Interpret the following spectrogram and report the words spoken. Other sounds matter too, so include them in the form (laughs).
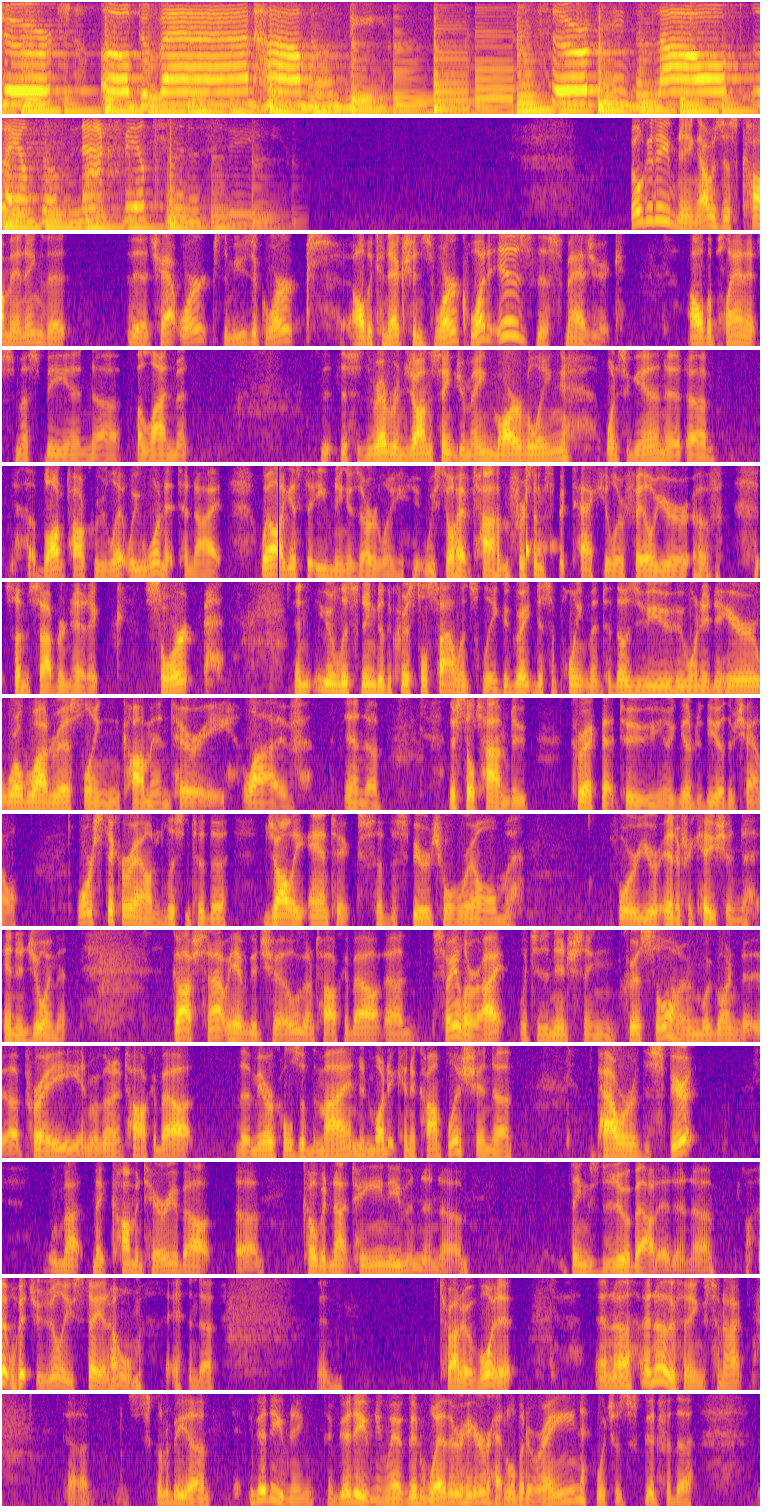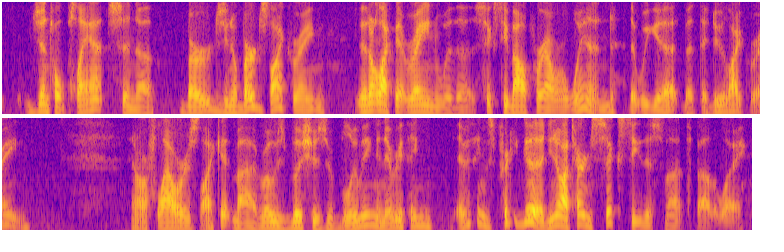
Church of divine harmony, serving the lost lambs of Knoxville, Tennessee. Well, good evening. I was just commenting that the chat works, the music works, all the connections work. What is this magic? All the planets must be in uh, alignment. This is the Reverend Jon St. Germain marveling once again at uh, Blog Talk Roulette. We won it tonight. Well, I guess the evening is early. We still have time (laughs) for some spectacular failure of some cybernetic sort and you're listening to the Crystal Silence League. A great disappointment to those of you who wanted to hear Worldwide Wrestling commentary live, and uh, there's still time to correct that too. You know, you can go to the other channel, or stick around and listen to the jolly antics of the spiritual realm for your edification and enjoyment. Gosh, tonight we have a good show. We're going to talk about uh, sphalerite, which is an interesting crystal, and we're going to uh, pray, and we're going to talk about the miracles of the mind and what it can accomplish, and uh, the power of the spirit. We might make commentary about uh, COVID nineteen, even, and uh, things to do about it, and uh, (laughs) which is really stay at home (laughs) and uh, and try to avoid it, and uh, and other things tonight. Uh, it's going to be a good evening. A good evening. We have good weather here. Had a little bit of rain, which was good for the gentle plants and uh, birds. You know, birds like rain. They don't like that rain with a 60 mile per hour wind that we get, but they do like rain. And our flowers like it. My rose bushes are blooming, and everything everything's pretty good. You know, I turned 60 this month, by the way,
